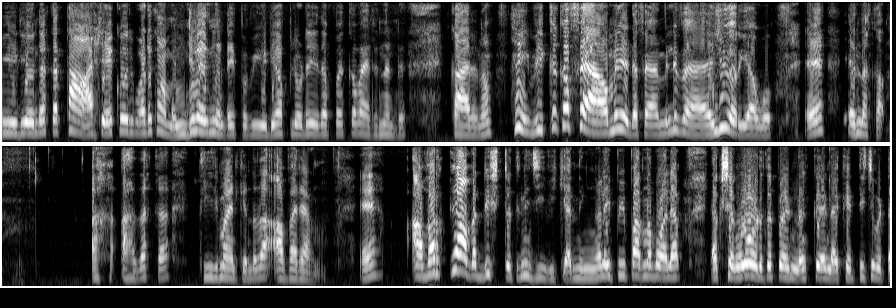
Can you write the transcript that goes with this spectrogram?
വീഡിയോന്റെ ഒക്കെ താഴെയൊക്കെ ഒരുപാട് കമന്റ് വരുന്നുണ്ട്. ഇപ്പോൾ വീഡിയോ അപ്ലോഡ് ചെയ്തപ്പോൾ ഒക്കെ വരുന്നുണ്ട്. കാരണം ഇവർക്കൊക്കെ ഫാമിലി ഉണ്ട്. ഫാമിലി വാല്യൂ അറിയാവോ? ഏ എന്നൊക്കെ. അതൊക്കെ തീരുമാനിക്കേണ്ടത് അവരാണ്. ഏ അവർക്ക് അവരുടെ ഇഷ്ടത്തിന് ജീവിക്കാം നിങ്ങളിപ്പോൾ ഈ പറഞ്ഞ പോലെ ലക്ഷങ്ങൾ കൊടുത്ത് പെണ്ണ് ക- കെട്ടിച്ചു വിട്ട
